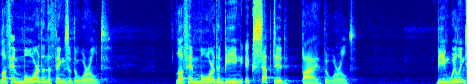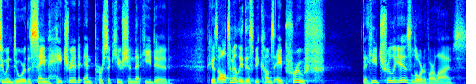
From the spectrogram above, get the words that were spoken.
Love Him more than the things of the world. Love Him more than being accepted by the world. Being willing to endure the same hatred and persecution that He did. Because ultimately, this becomes a proof that He truly is Lord of our lives.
